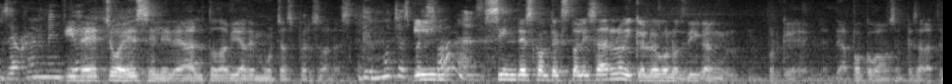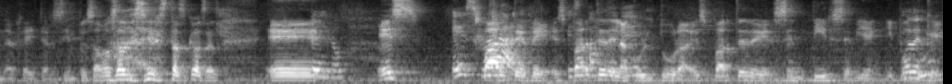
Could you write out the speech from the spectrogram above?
O sea, realmente... Y de hecho es el ideal todavía de muchas personas. De muchas personas. sin descontextualizarlo y que luego nos digan, porque de a poco vamos a empezar a tener haters si empezamos a decir estas cosas. Eh, Pero es, es parte de, es, parte, de la cultura, es parte de sentirse bien. Y puede que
